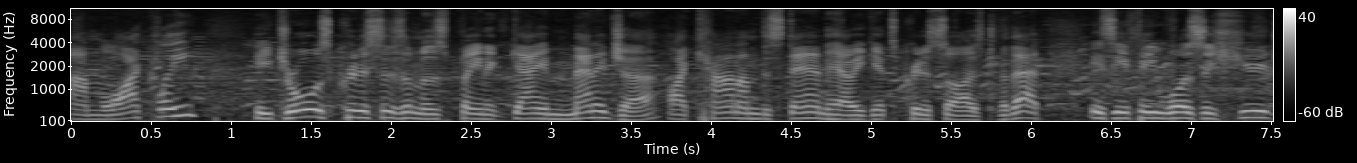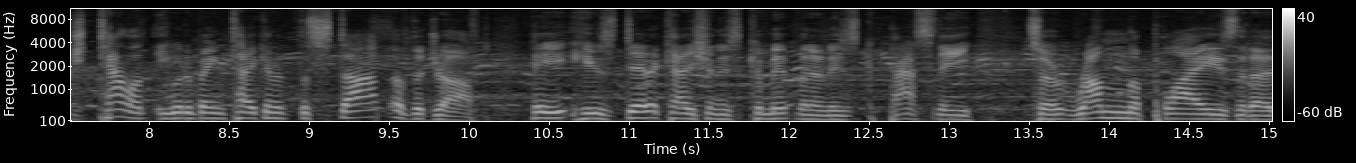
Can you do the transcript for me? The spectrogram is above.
unlikely. He draws criticism as being a game manager. I can't understand how he gets criticised for that. Is if he was a huge talent, he would have been taken at the start of the draft. He, his dedication, his commitment, and his capacity to run the plays that are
